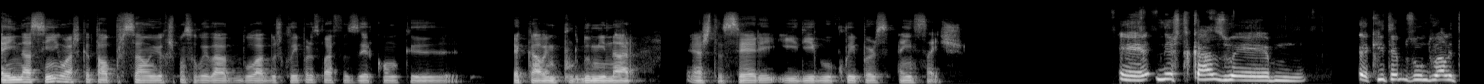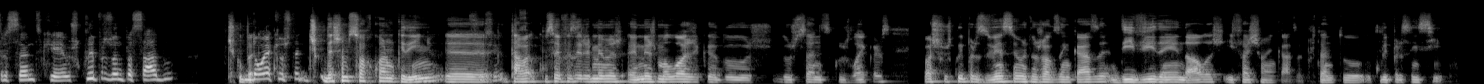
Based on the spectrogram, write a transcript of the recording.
Ainda assim, eu acho que a tal pressão e a responsabilidade do lado dos Clippers vai fazer com que acabem por dominar esta série e digo Clippers em 6. É, neste caso é hum, aqui temos um duelo interessante que é os Clippers do ano passado. Desculpa, não é que eles têm... deixa-me só recuar um bocadinho. Uh, sim, sim. Tava, comecei a fazer a mesma, a mesma lógica dos, dos Suns com os Lakers. Eu acho que os Clippers vencem os dois jogos em casa, dividem em Dallas e fecham em casa. Portanto, Clippers em 5.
